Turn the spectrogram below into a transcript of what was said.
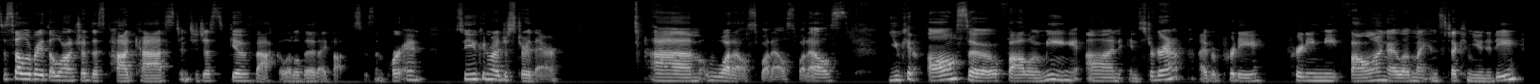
to celebrate the launch of this podcast and to just give back a little bit, I thought this was important. So you can register there. Um, what else? What else? What else? You can also follow me on Instagram. I have a pretty pretty neat following. I love my Insta community.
